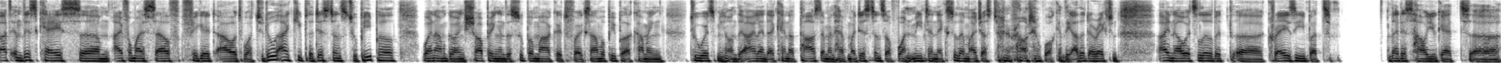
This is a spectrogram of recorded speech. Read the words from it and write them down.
but in this case, um, I for myself figured out what to do. I keep the distance to people. When I'm going shopping in the supermarket, for example, people are coming towards me on the island. I cannot pass them and have my distance of one meter next to them. I just turn around and walk in the other direction. I know it's a little bit uh, crazy, but that is how you get. Uh,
